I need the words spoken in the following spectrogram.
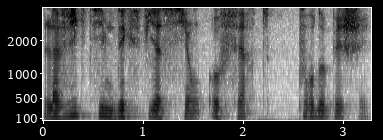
la victime d'expiation offerte pour nos péchés.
